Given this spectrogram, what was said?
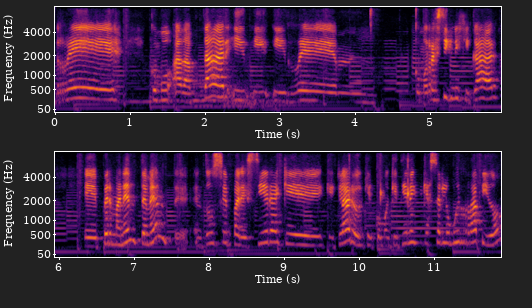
re como adaptar y, y, y re, mm, como resignificar eh, permanentemente. Entonces pareciera que, que, claro, que como que tienen que hacerlo muy rápido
